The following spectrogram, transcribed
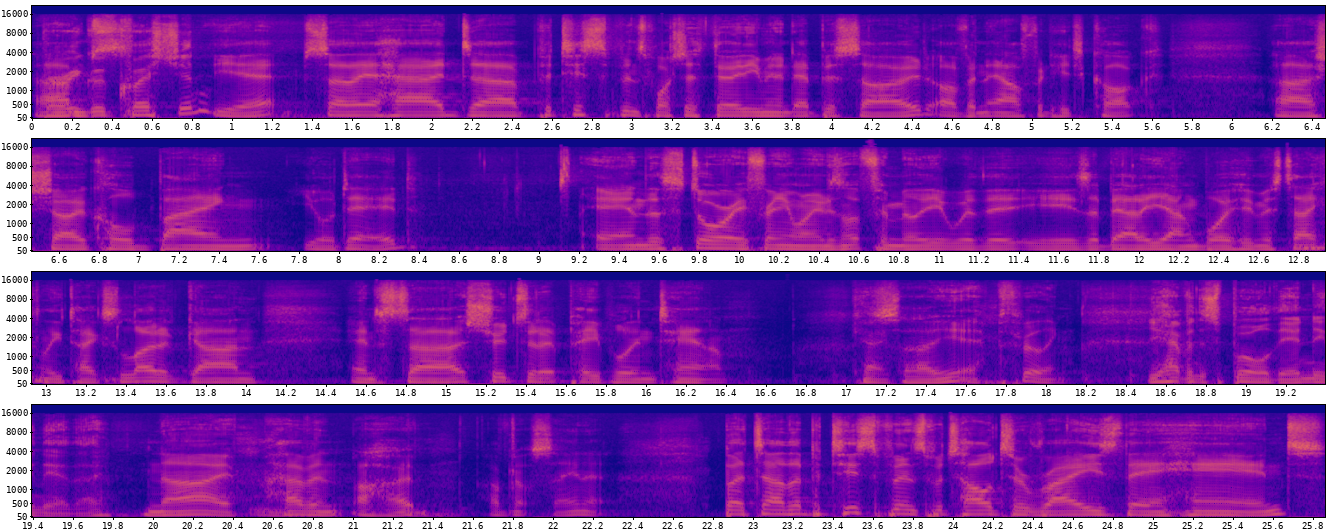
Very Um, good question. Yeah. So they had uh, participants watch a 30 minute episode of an Alfred Hitchcock uh, show called Bang, You're Dead. And the story, for anyone who's not familiar with it, is about a young boy who mistakenly takes a loaded gun and shoots it at people in town. Okay. So, yeah, thrilling. You haven't spoiled the ending there, though. No, I haven't. I hope. I've not seen it. But uh, the participants were told to raise their hand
